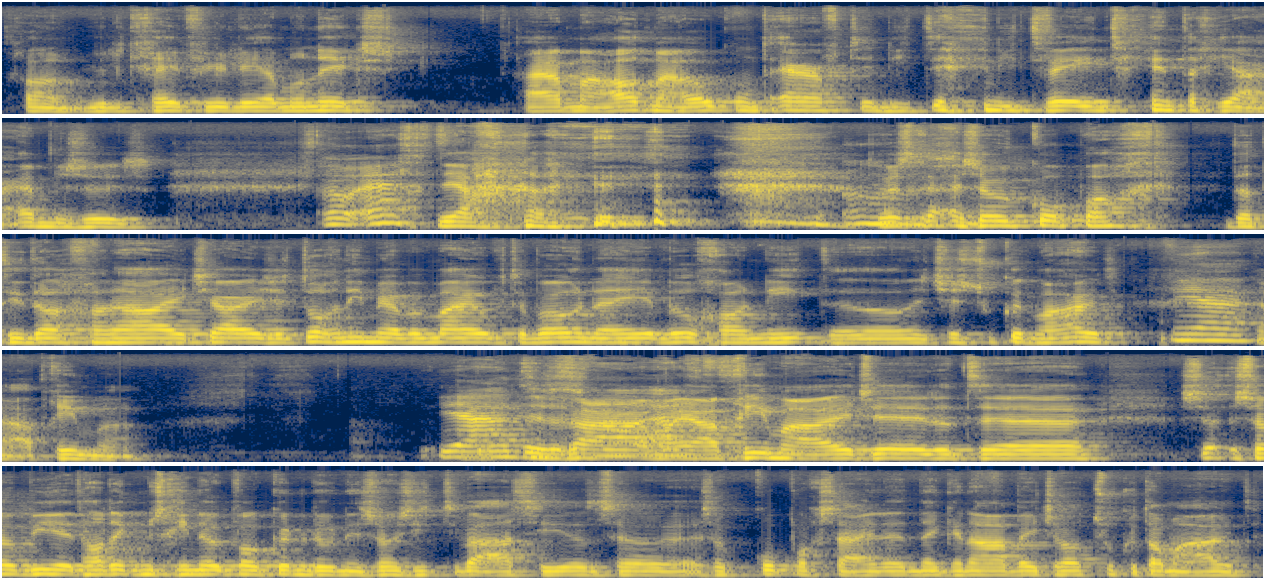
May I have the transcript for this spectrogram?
Gewoon, jullie geven jullie helemaal niks. Hij maar had mij ook onterfd in die, in die 22 jaar en mijn zus. oh echt? Ja, Oh, Dus zo koppig dat hij dacht van, ah, je, je toch niet meer bij mij hoeft te wonen en je wil gewoon niet, en dan weet je, zoek het maar uit. ja, Ja, prima. ja, het is raar, maar echt- ja, prima. Weet je, dat, eh, zo, zo be it, had ik misschien ook wel kunnen doen in zo'n situatie. Dat Zo, zo koppig zijn en denken, nou, weet je wat, zoek het allemaal uit.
